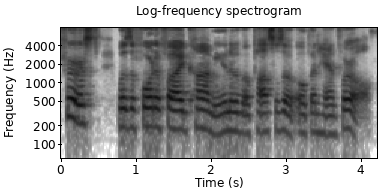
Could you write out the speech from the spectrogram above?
First was a fortified commune of apostles of open hand for all.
